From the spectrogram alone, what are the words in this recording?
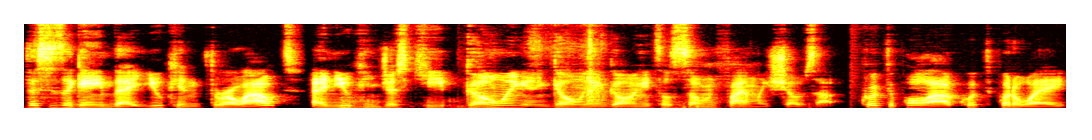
This is a game that you can throw out and you can just keep going and going and going until someone finally shows up. Quick to pull out, quick to put away.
